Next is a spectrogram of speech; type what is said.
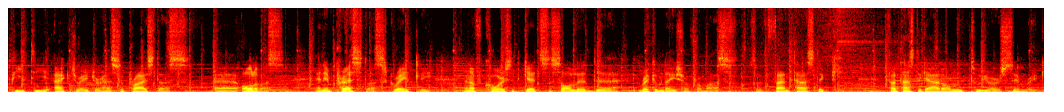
PT Actuator has surprised us, uh, all of us, and impressed us greatly. And of course, it gets a solid uh, recommendation from us. So fantastic, fantastic add-on to your sim rig.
